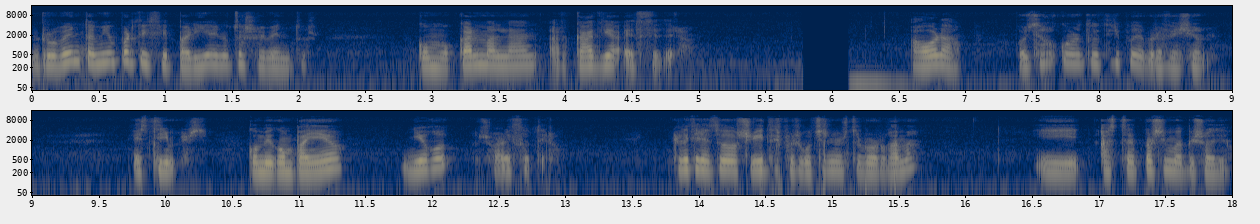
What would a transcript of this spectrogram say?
Rubén también participaría en otros eventos, como Land, Arcadia, etc. Ahora, os dejo con otro tipo de profesión, streamers, con mi compañero Diego Suárez Otero. Gracias a todos seguidores por escuchar nuestro programa y hasta el próximo episodio.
